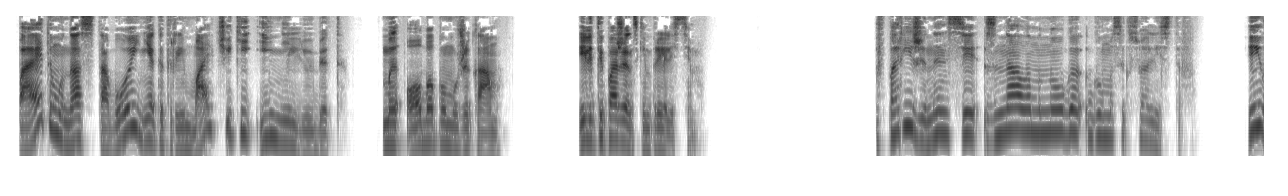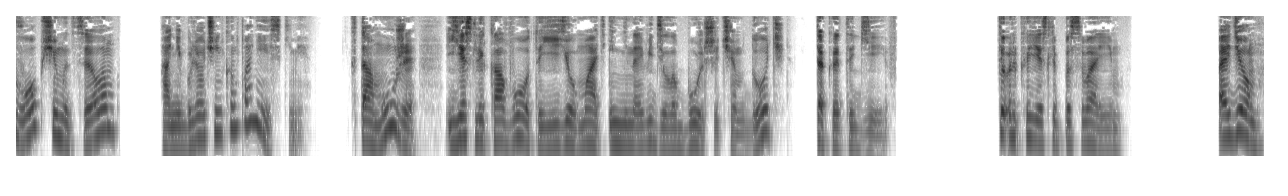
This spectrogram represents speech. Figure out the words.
поэтому нас с тобой некоторые мальчики и не любят. Мы оба по мужикам. Или ты по женским прелестям?» В Париже Нэнси знала много гомосексуалистов и в общем и целом они были очень компанейскими. К тому же, если кого-то ее мать и ненавидела больше, чем дочь, так это геев. Только если по своим. Пойдем,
